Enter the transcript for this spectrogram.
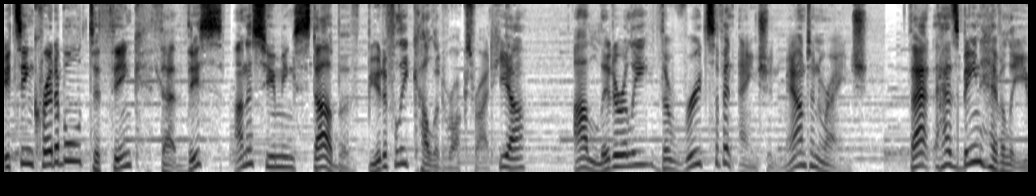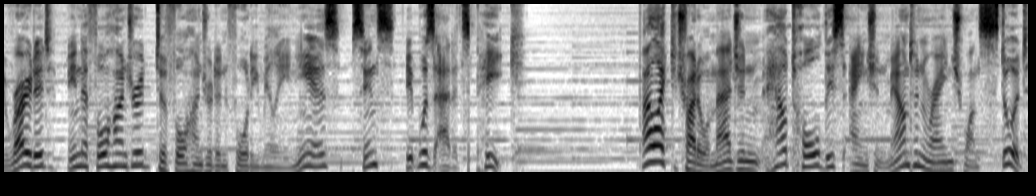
It's incredible to think that this unassuming stub of beautifully coloured rocks right here are literally the roots of an ancient mountain range that has been heavily eroded in the 400 to 440 million years since it was at its peak. I like to try to imagine how tall this ancient mountain range once stood,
